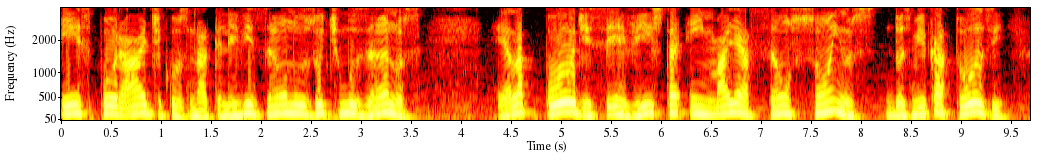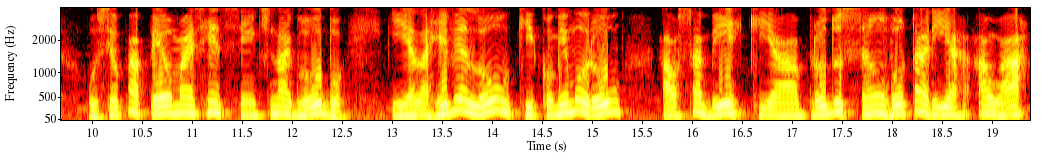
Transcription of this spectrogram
esporádicos na televisão nos últimos anos. Ela pôde ser vista em Malhação Sonhos 2014, o seu papel mais recente na Globo, e ela revelou que comemorou ao saber que a produção voltaria ao ar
